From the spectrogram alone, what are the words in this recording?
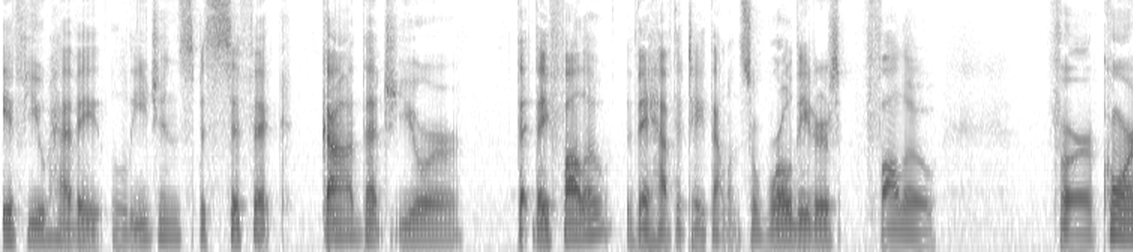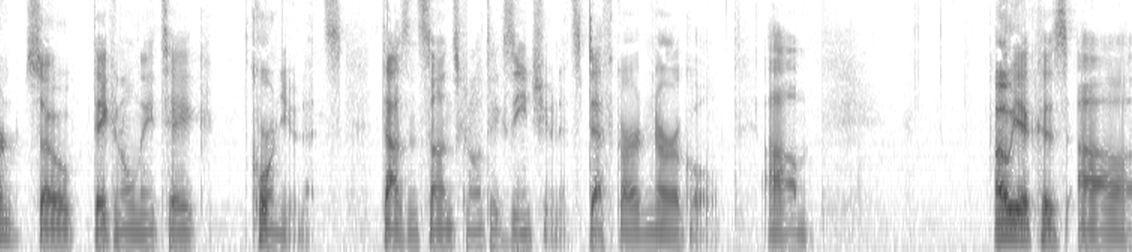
if you have a legion specific god that you're that they follow, they have to take that one. So world eaters follow for Khorne, so they can only take Khorne units. Thousand Suns can only take Tzeentch units. Death Guard, Nurgle. Um, oh yeah, because uh,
